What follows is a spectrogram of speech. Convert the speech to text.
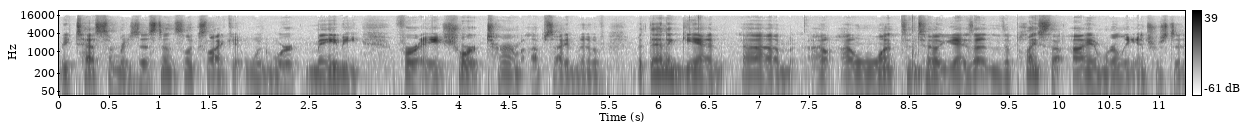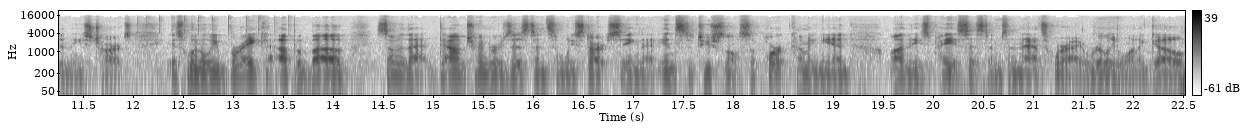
retest some resistance looks like it would work maybe for a short-term upside move. But then again, um, I, I want to tell you guys that the place that I am really interested in these charts is when we break up above some of that downtrend resistance and we start seeing that institutional support coming in on these pay systems and that's where I really want to go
